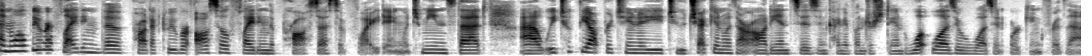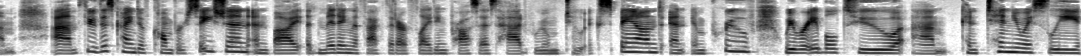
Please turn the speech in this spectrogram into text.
And while we were flighting the product, we were also flighting the process of flighting, which means that uh, we took the opportunity to check in with our audiences and kind of understand what was or wasn't working for them. Um, through this kind of conversation and by admitting the fact that our flighting process had room to expand and improve, we were able to um, continuously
